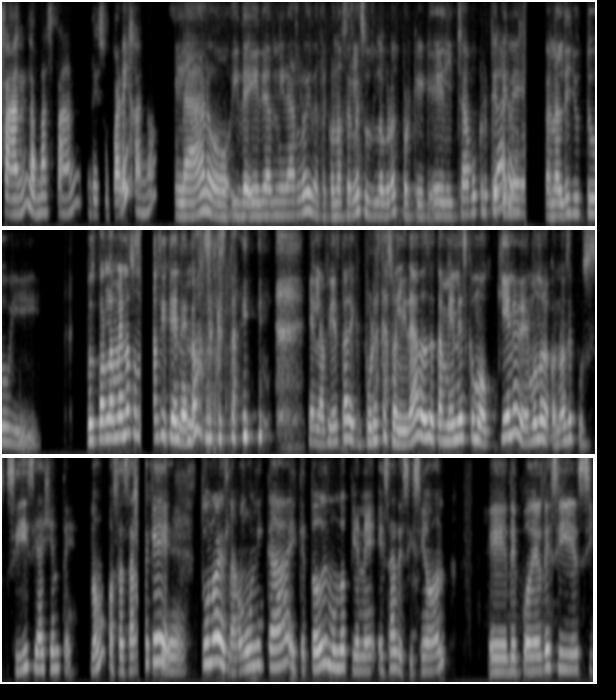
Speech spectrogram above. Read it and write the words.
fan, la más fan de su pareja, ¿no? Claro, y de, y de admirarlo y de reconocerle sus logros, porque el chavo creo que Claro. tiene canal de YouTube y pues por lo menos un fan sí tiene, ¿no? O sea, que está ahí en la fiesta de que pura casualidad, o sea, también es como, ¿quién en el mundo lo conoce? Pues sí, sí hay gente, ¿no? O sea, sabe que tú no eres la única y que todo el mundo tiene esa decisión eh, de poder decir sí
